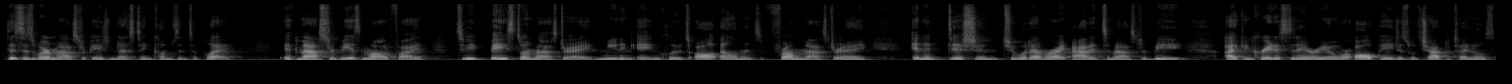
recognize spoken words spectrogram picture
This is where master page nesting comes into play. If master B is modified to be based on master A, meaning it includes all elements from master A in addition to whatever I added to master B, I can create a scenario where all pages with chapter titles,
